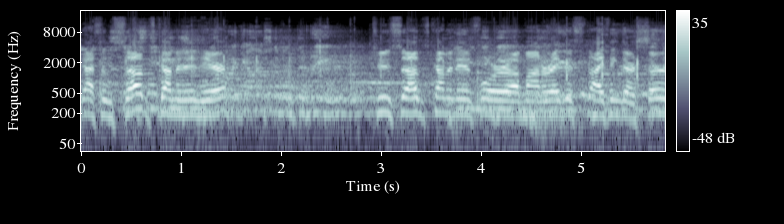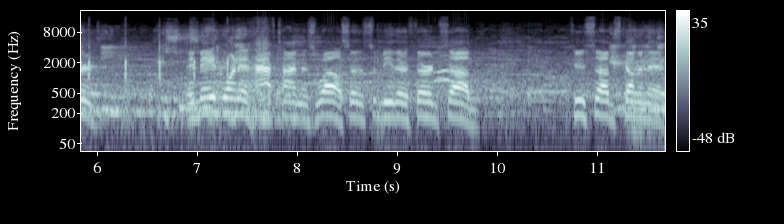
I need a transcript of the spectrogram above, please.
Got some subs coming in here. Two subs coming in for uh, Monterrey. This is, I think, their third. They made one at halftime as well, so this would be their third sub. Two subs coming in.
